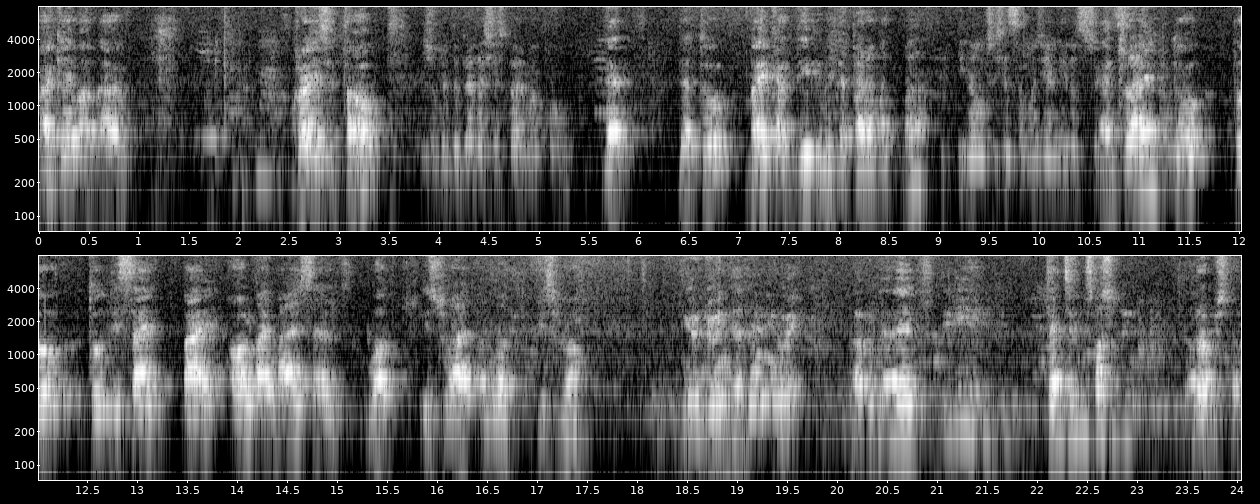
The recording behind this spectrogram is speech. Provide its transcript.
I came on a crazy thought Żeby dogadać się z Paramatmą that, that to make a deal with the Paramatma i nauczyć się samodzielnie rozstrzygać and trying to, to, to decide by all by myself what is right and what is wrong. You're doing that anyway. E, W ten inny sposób robisz to.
